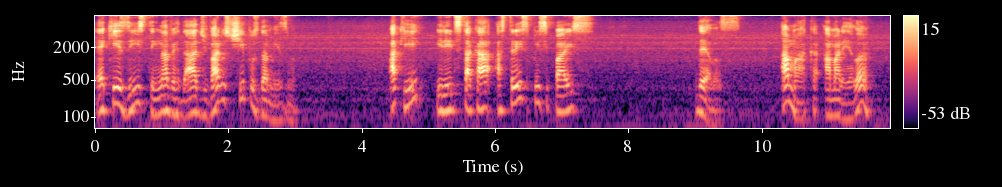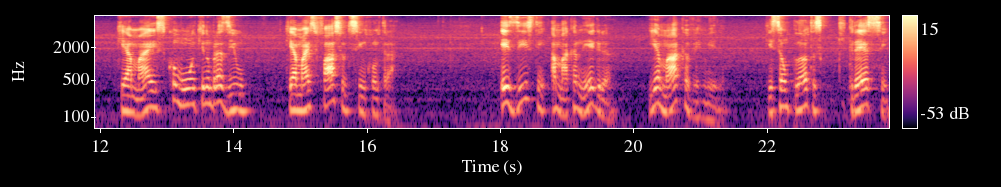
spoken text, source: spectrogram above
é que existem, na verdade, vários tipos da mesma. Aqui irei destacar as três principais delas. A maca amarela, que é a mais comum aqui no Brasil, que é a mais fácil de se encontrar. Existem a maca negra e a maca vermelha, que são plantas que crescem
